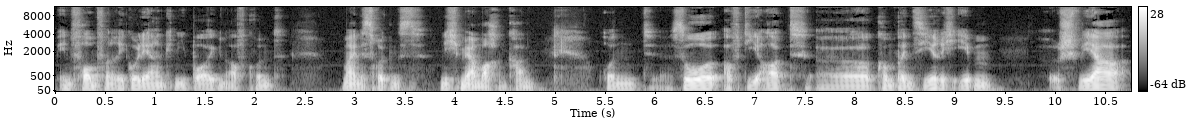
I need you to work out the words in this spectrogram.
in Form von regulären Kniebeugen aufgrund meines Rückens nicht mehr machen kann. Und so auf die Art äh, kompensiere ich eben schwer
